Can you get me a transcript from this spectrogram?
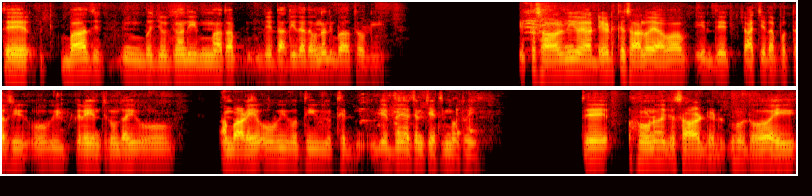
ਤੇ ਬਾਅਦ ਚ ਬਜ਼ੁਰਗਾਂ ਦੀ ਮਾਤਾ, ਜੇ ਦਾਦੀ ਦਾਦਾ ਉਹਨਾਂ ਦੀ ਬਾਤ ਹੋ ਗਈ। ਇੱਕ ਸਾਲ ਨਹੀਂ ਹੋਇਆ, ਡੇਢ ਕੁ ਸਾਲ ਹੋਇਆ ਵਾ, ਇਹਦੇ ਚਾਚੇ ਦਾ ਪੁੱਤਰ ਸੀ, ਉਹ ਵੀ ਕਰੇਨ ਚਲਾਉਂਦਾ ਸੀ, ਉਹ ਅੰਬਾਲੇ, ਉਹ ਵੀ ਉੱਥੇ ਉੱਥੇ ਜਿੱਦਾਂ ਹੀ ਅਚਨਚੇਤੀ ਮੌਤ ਹੋਈ। ਤੇ ਹੁਣ ਜੇ ਸਾਲ ਡੇਢ ਹੋ ਦੋ ਹੋਈ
